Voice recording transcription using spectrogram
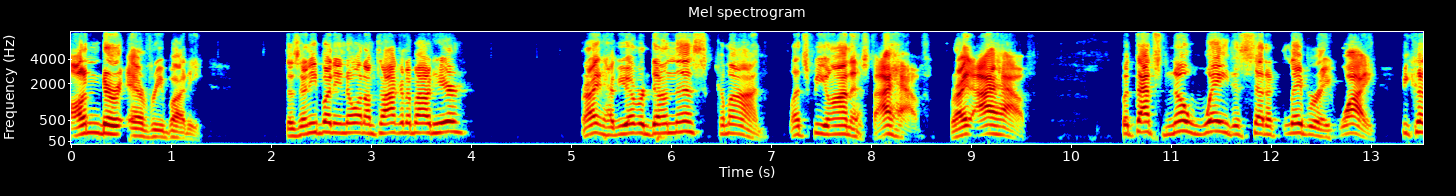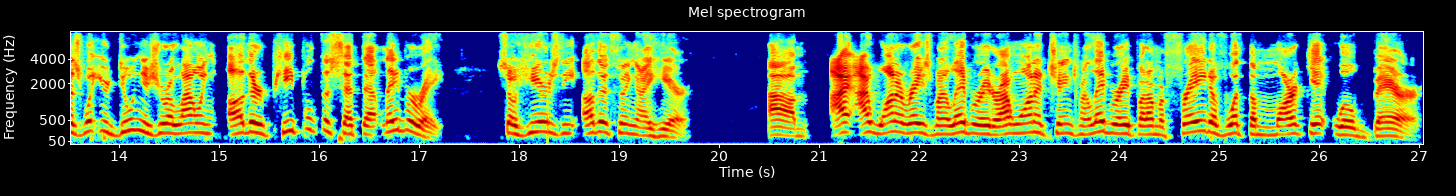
under everybody. Does anybody know what I'm talking about here? Right? Have you ever done this? Come on, let's be honest. I have, right? I have but that's no way to set a labor rate. Why? Because what you're doing is you're allowing other people to set that labor rate. So here's the other thing I hear. Um, I, I want to raise my labor rate or I want to change my labor rate, but I'm afraid of what the market will bear.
